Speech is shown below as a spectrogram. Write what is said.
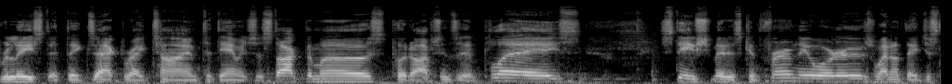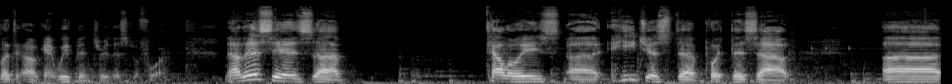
released at the exact right time to damage the stock the most, put options in place. Steve Schmidt has confirmed the orders. Why don't they just let the. Okay, we've been through this before. Now, this is uh, Tailosive, uh, he just uh, put this out. Uh,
